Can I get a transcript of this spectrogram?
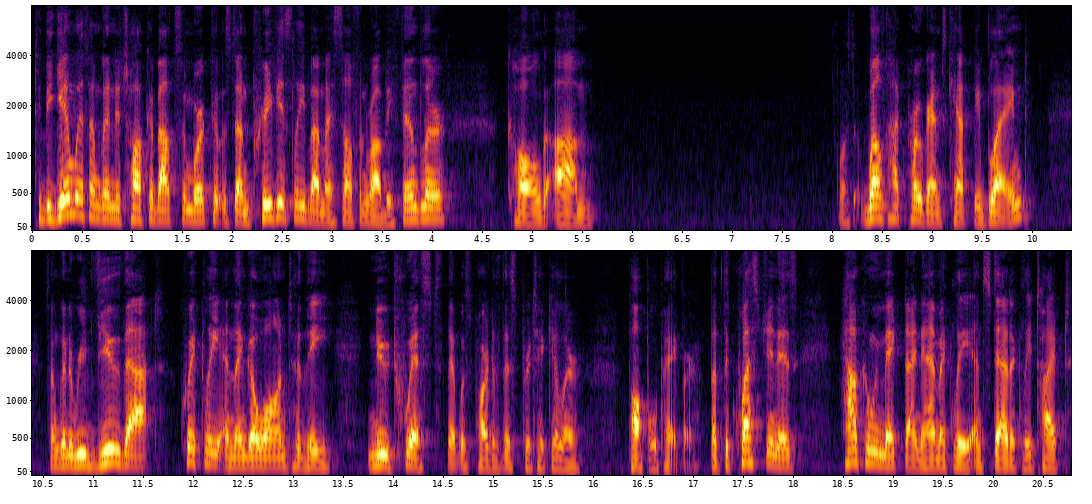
to begin with, I'm going to talk about some work that was done previously by myself and Robby Findler called um, Well-typed programs can't be blamed. So I'm going to review that quickly and then go on to the new twist that was part of this particular POPL paper. But the question is, how can we make dynamically and statically typed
